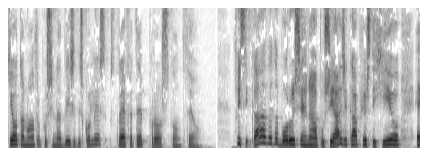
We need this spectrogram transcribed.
και όταν ο άνθρωπος συναντήσει δυσκολίες στρέφεται προς τον Θεό. Φυσικά δεν θα μπορούσε να απουσιάζει κάποιο στοιχείο ε,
